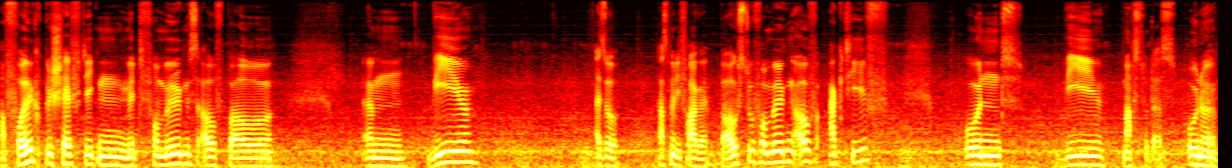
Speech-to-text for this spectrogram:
Erfolg beschäftigen, mit Vermögensaufbau. Ähm, wie, also erstmal die Frage, baust du Vermögen auf aktiv und wie machst du das, ohne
